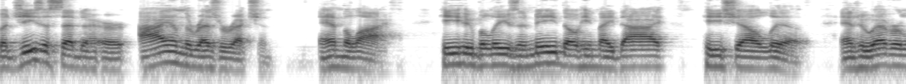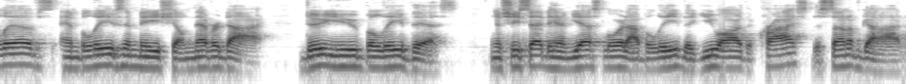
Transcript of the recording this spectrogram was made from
But Jesus said to her, I am the resurrection and the life. He who believes in me, though he may die, he shall live. And whoever lives and believes in me shall never die. Do you believe this? And she said to him, Yes, Lord, I believe that you are the Christ, the Son of God,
